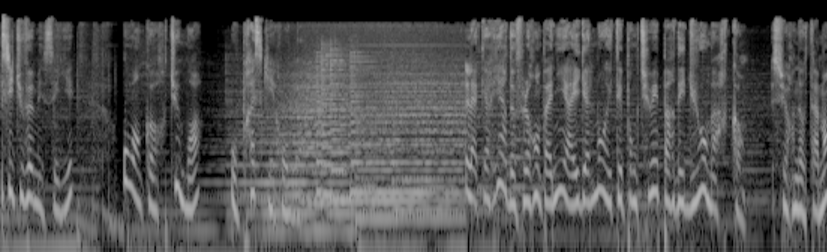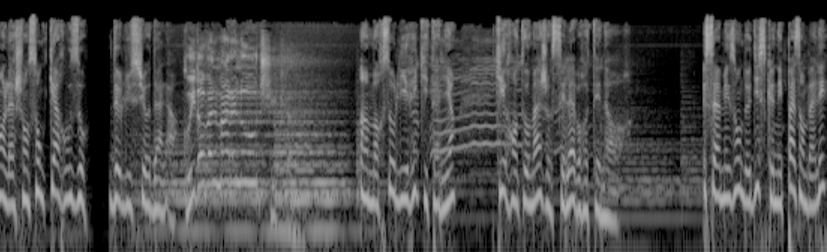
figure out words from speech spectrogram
Si tu veux m'essayer, ou encore Tue-moi, ou Presque roule. La carrière de Florent Pagny a également été ponctuée par des duos marquants, sur notamment la chanson Caruso de Lucio Dalla. Un morceau lyrique italien qui rend hommage au célèbre ténor. Sa maison de disques n'est pas emballée,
